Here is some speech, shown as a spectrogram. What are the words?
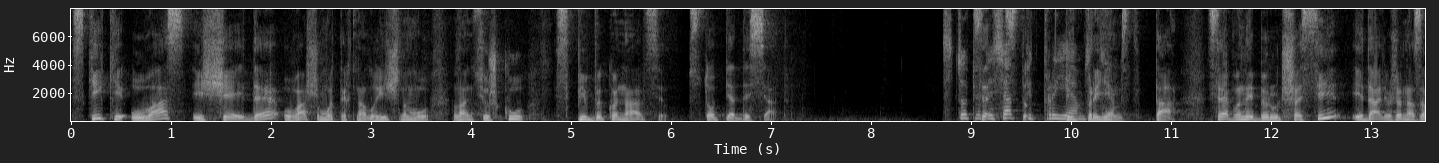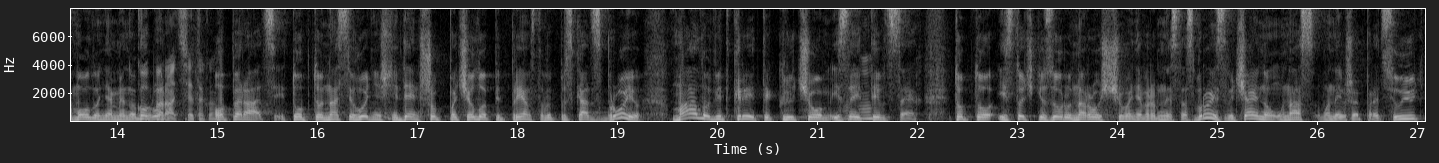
скільки у вас іще йде у вашому технологічному ланцюжку співвиконавців? 150. 150 сто- підприємств. Підприємств. Так. Це вони беруть шасі і далі вже на замовлення Міноборони. Кооперація така. Операції. Тобто на сьогоднішній день, щоб почало підприємство випускати зброю, мало відкрити ключом і зайти в цех. Тобто, і з точки зору нарощування виробництва зброї, звичайно, у нас вони вже працюють,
